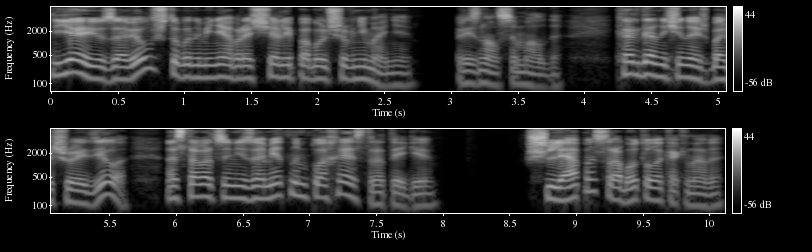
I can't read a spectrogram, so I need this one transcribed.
Я ее завел, чтобы на меня обращали побольше внимания, признался Малда. Когда начинаешь большое дело, оставаться незаметным — плохая стратегия. Шляпа сработала как надо.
